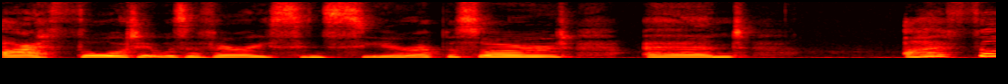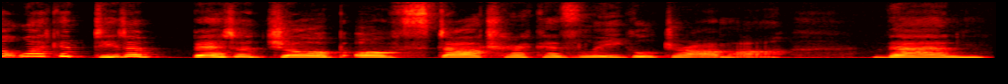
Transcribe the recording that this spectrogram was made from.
I thought it was a very sincere episode, and I felt like it did a better job of Star Trek as legal drama than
